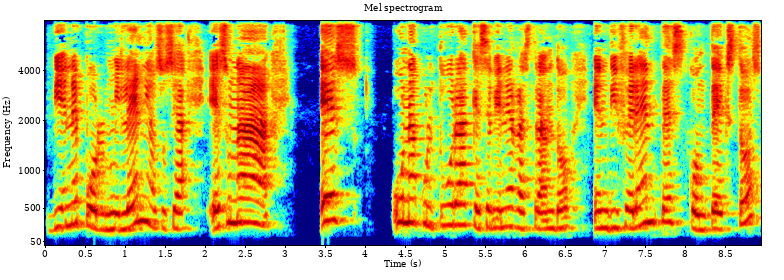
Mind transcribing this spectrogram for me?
viene por milenios, o sea, es una, es una cultura que se viene arrastrando en diferentes contextos,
